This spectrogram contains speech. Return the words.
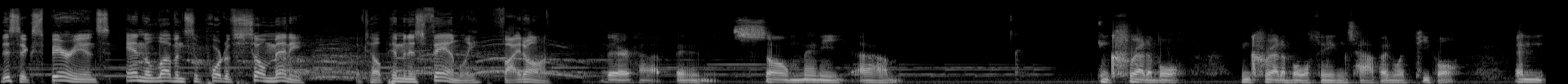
This experience and the love and support of so many have helped him and his family fight on. There have been so many um, incredible incredible things happen with people. And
